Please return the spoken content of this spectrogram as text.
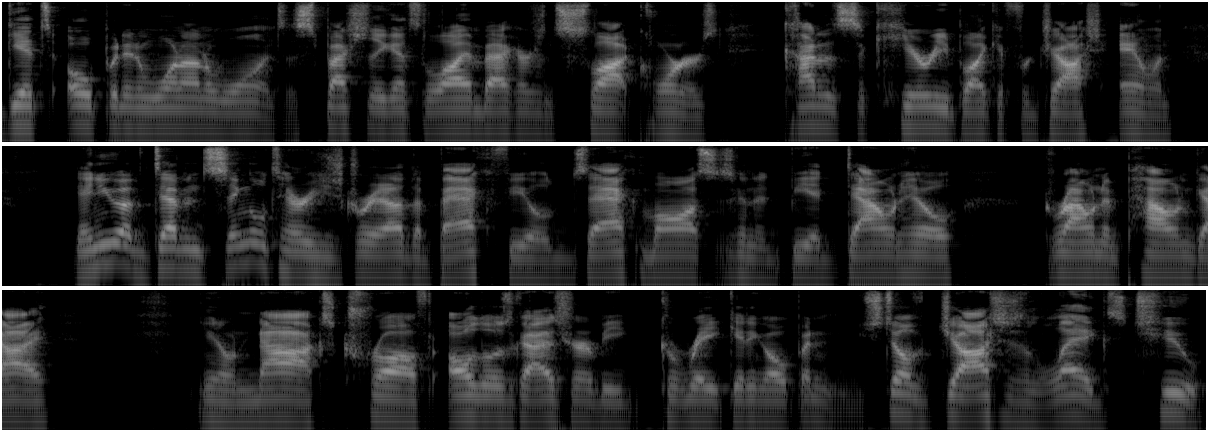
gets open in one on ones, especially against linebackers and slot corners. Kind of the security blanket for Josh Allen. Then you have Devin Singletary, who's great out of the backfield. Zach Moss is going to be a downhill ground and pound guy. You know, Knox, Kroft, all those guys are going to be great getting open. You still have Josh's legs, too.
